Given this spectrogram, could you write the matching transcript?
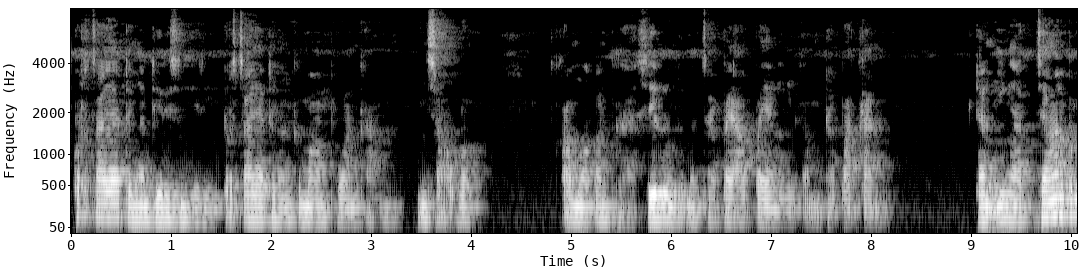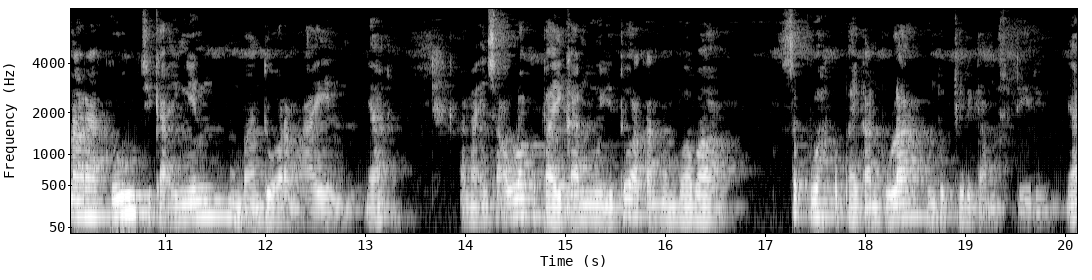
percaya dengan diri sendiri, percaya dengan kemampuan kamu. Insya Allah, kamu akan berhasil untuk mencapai apa yang ingin kamu dapatkan. Dan ingat, jangan pernah ragu jika ingin membantu orang lain, ya karena insya Allah kebaikanmu itu akan membawa sebuah kebaikan pula untuk diri kamu sendiri ya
